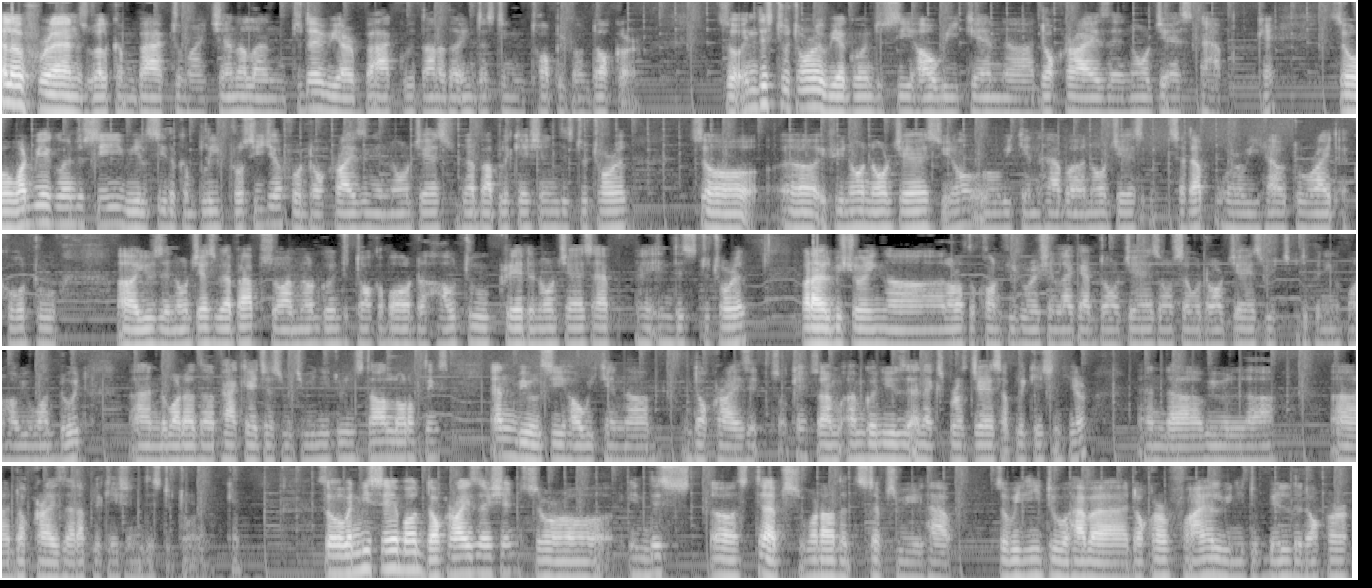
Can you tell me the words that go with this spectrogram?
hello friends. Welcome back to my channel and today we are back with another interesting topic on docker. So in this tutorial we are going to see how we can uh, dockerize a node.js app okay? So what we are going to see we'll see the complete procedure for dockerizing a node.js web application in this tutorial. So uh, if you know node.js you know we can have a node.js setup where we have to write a code to uh, use a node.js web app so i'm not going to talk about uh, how to create a node.js app uh, in this tutorial but i will be showing uh, a lot of the configuration like app.js or server.js which depending upon how you want to do it and what are the packages which we need to install a lot of things and we will see how we can uh, dockerize it okay? So I'm, I'm going to use an express.js application here and uh, we will dockerize that application in this tutorial so when we say about dockerization so in this uh, steps what are the steps we have? So we need to have a docker file we need to build the docker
